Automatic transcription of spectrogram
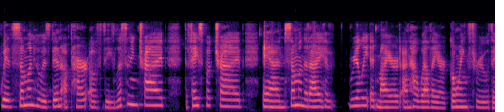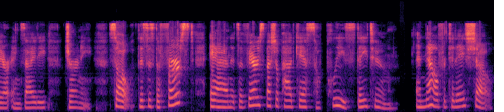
with someone who has been a part of the listening tribe, the Facebook tribe, and someone that I have really admired on how well they are going through their anxiety journey. So, this is the first, and it's a very special podcast, so please stay tuned. And now for today's show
